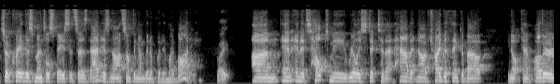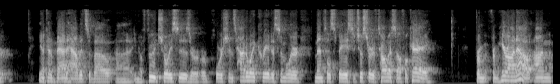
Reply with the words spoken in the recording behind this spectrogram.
sort of created this mental space that says that is not something I'm going to put in my body. Right. Um, and, and it's helped me really stick to that habit. Now I've tried to think about you know, kind of other, you know, kind of bad habits about, uh, you know, food choices or, or portions? How do I create a similar mental space to just sort of tell myself, okay, from from here on out, I'm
